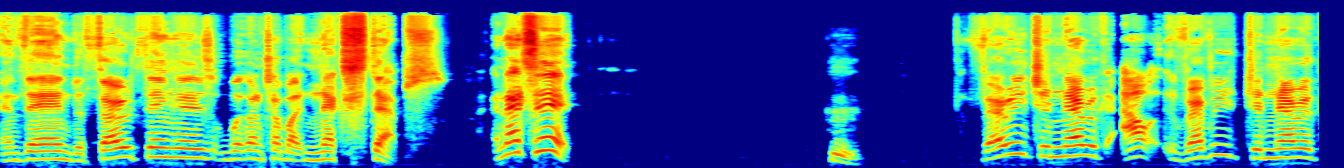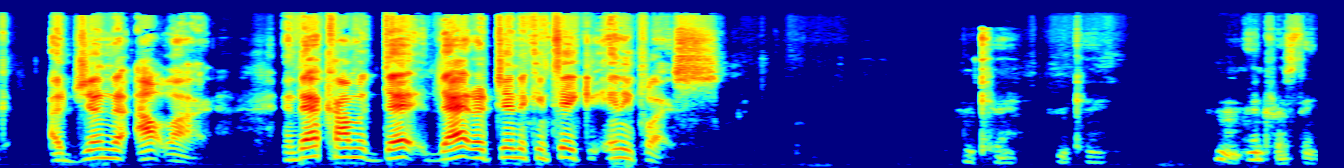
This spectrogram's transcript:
and then the third thing is we're going to talk about next steps. And that's it. Hmm. Very generic out very generic agenda outline. And that comment that that agenda can take you any place. Okay. Okay. Hmm, interesting.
